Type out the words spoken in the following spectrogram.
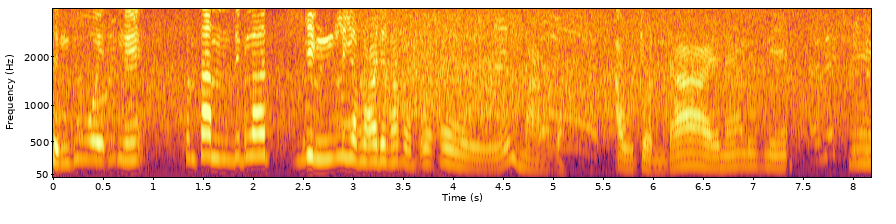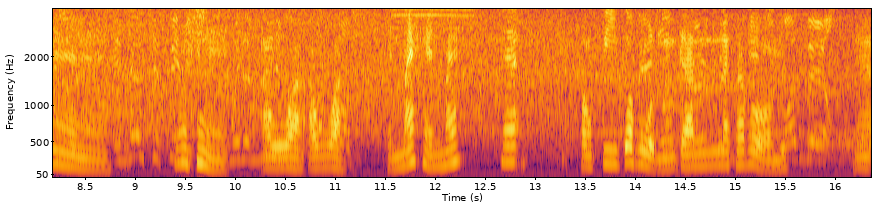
ถึงด้วยลูกนี้สั้นๆดิบล่ายิงเรียบร้อยเลยครับผมโอ้โหมาว่ะ เอาจนได้นะลูกนี้เอาว่ะเอาว่ะเห็นไหมเห็นไหมเนี่ยของฟรีก็โหดเหมือนกันนะครับผมเนี่ย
